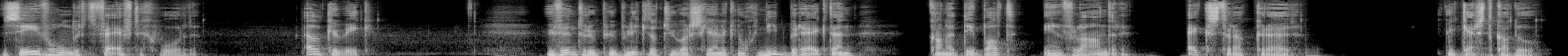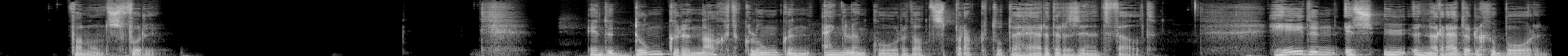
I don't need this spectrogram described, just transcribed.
750 woorden. Elke week. U vindt er een publiek dat u waarschijnlijk nog niet bereikt en kan het debat in Vlaanderen extra kruiden. Een kerstcadeau van ons voor u. In de donkere nacht klonk een engelenkoor dat sprak tot de herders in het veld. Heden is u een redder geboren.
